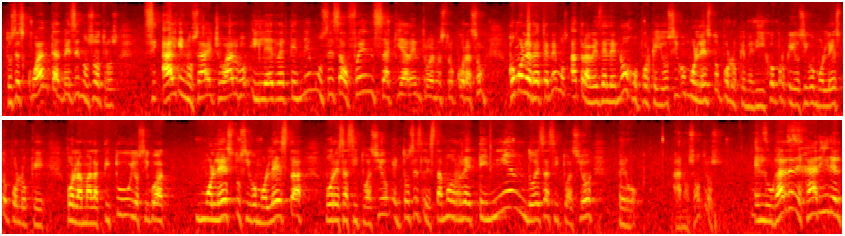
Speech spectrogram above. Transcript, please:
Entonces, ¿cuántas veces nosotros, si alguien nos ha hecho algo y le retenemos esa ofensa aquí adentro de nuestro corazón, ¿cómo le retenemos? A través del enojo, porque yo sigo molesto por lo que me dijo, porque yo sigo molesto por lo que, por la mala actitud, yo sigo molesto, sigo molesta por esa situación. Entonces le estamos reteniendo esa situación, pero a nosotros. En lugar de dejar ir el,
